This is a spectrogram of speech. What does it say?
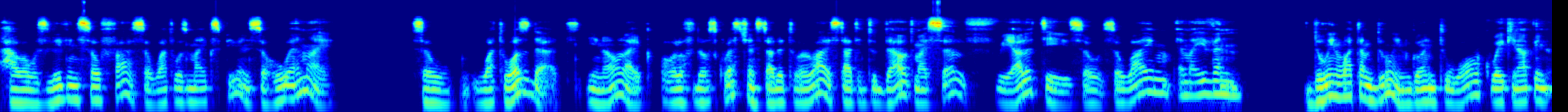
how I was living so far. So what was my experience? So who am I? So what was that? You know, like all of those questions started to arise, starting to doubt myself, reality. So, so why am, am I even doing what I'm doing? Going to work, waking up in,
